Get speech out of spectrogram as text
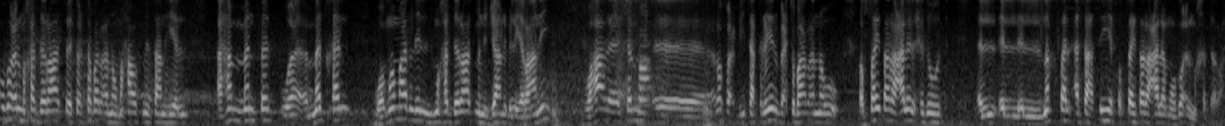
موضوع المخدرات تعتبر أنه محافظ ميسان هي أهم منفذ ومدخل وممر للمخدرات من الجانب الإيراني وهذا تم آه، رفع بتقرير باعتبار أنه السيطرة على الحدود النقطة الأساسية في السيطرة على موضوع المخدرات.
